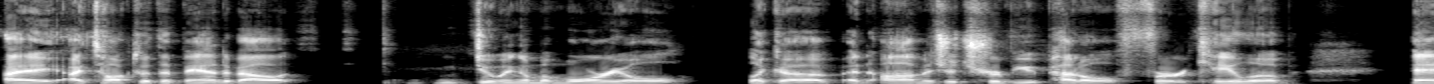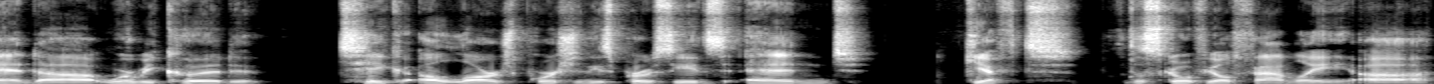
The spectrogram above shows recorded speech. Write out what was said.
I I talked with the band about doing a memorial, like a an homage, a tribute pedal for Caleb, and uh, where we could take a large portion of these proceeds and gift the Scofield family uh,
